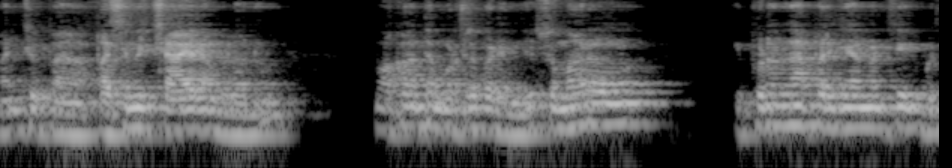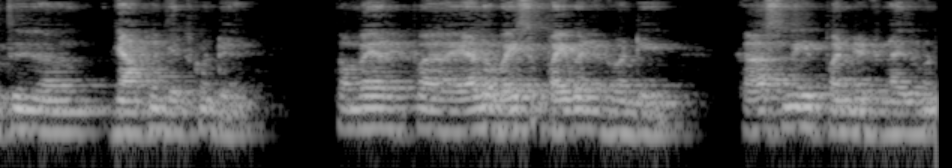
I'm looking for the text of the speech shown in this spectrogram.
మంచి ప- పసిమి ఛాయ రంగులోను ముఖం అంతా ముడతలు పడింది. సుమారు ఇప్పుడున్న పరిజ్ఞానానికి గుర్తు జ్ఞాపకం తెచ్చుకుంటే తొంభై ఆరు ఏళ్ళ వయసు పైబడినటువంటి కాశ్మీరీ పండిట్ నైదుకుండా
